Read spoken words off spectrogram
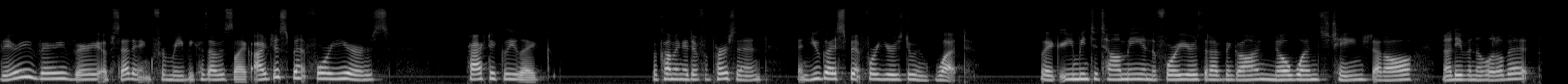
very very very upsetting for me because I was like I just spent 4 years practically like becoming a different person and you guys spent 4 years doing what? Like you mean to tell me in the 4 years that I've been gone no one's changed at all, not even a little bit?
